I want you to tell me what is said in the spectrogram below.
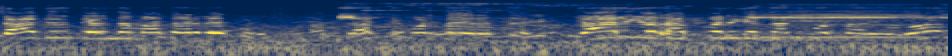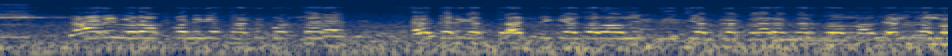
ಜಾಗೃತಿಯಿಂದ ಮಾತಾಡಬೇಕು. ಅದು ತಟ್ಟಿ ಕೊಡ್ತಾ ಇರುತ್ತೆ. ಯಾರಿಗೆ ಅಪ್ಪನಿಗೆ ತಟ್ಟು ಕೊಡ್ತಾರೆ ಇವರು ಯಾರಿಗೆ ಅವ್ರ ಅಪ್ಪನಿಗೆ ತಟ್ಟು ಕೊಡ್ತಾರೆ? ಹೆದರಿಗೆ ತಟ್ಟಿಗೆ ಅಲ್ಲಿ ಬಿಜೆಪಿ ಕಾರ್ಯಕರ್ತರು. ಅಂತ ಹೇಳಿದಲ್ಲ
